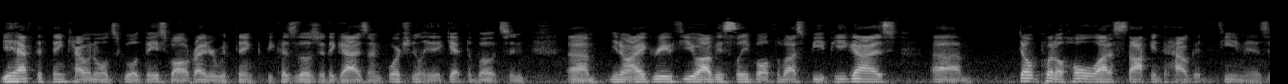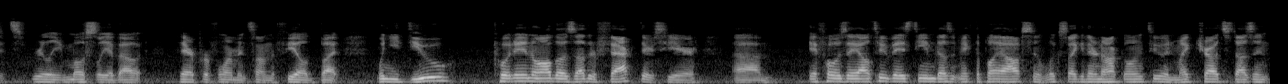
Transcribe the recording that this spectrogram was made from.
you have to think how an old school baseball writer would think because those are the guys, unfortunately, that get the votes. And, um, you know, I agree with you. Obviously, both of us BP guys um, don't put a whole lot of stock into how good the team is. It's really mostly about their performance on the field. But when you do put in all those other factors here, um, if Jose Altuve's team doesn't make the playoffs, and it looks like they're not going to, and Mike Trout's doesn't,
